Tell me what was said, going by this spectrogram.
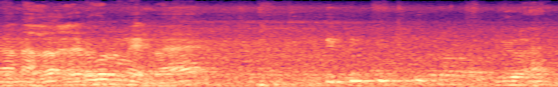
నన్ను అలా ఎడగొట్టమేట్రా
